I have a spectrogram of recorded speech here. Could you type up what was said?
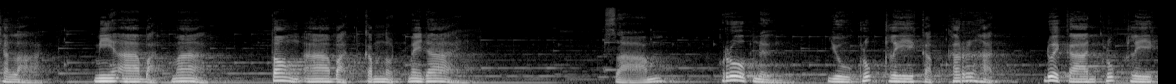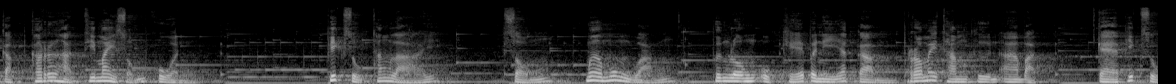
ฉลาด มีอาบัตมาก ต้องอาบัตกำหนดไม่ได้ 3. รูปหนึ่ง อยู่คลุกคลีกับคฤหัสถ์ด้วยการคลุกคลีกับคฤหัสถ์ที่ไม่สมควร ภิกษุทั้งหลาย สงเมื่อมุ่งหวัง พึงลงอุกเขปนิยกรรม เพราะไม่ทำคืนอาบัตแก่ภิกษุ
